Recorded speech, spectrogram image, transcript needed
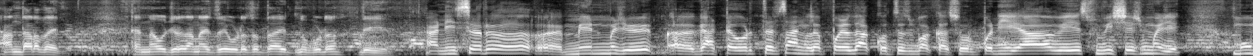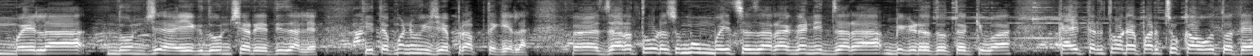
अंधारात आहेत त्यांना उजेड आणायचं एवढंच आता इथून पुढं ध्येय. आणि सर मेन म्हणजे घाटावर तर चांगला पळ दाखवतोच बाकासूर पण यावेळेस विशेष म्हणजे मुंबईला दोन एक दोन शर्यती झाल्या तिथं पण विजय प्राप्त केला. जरा थोडंसं मुंबईचं जरा गणित जरा बिघडत होतं किंवा काहीतरी थोड्याफार चुका होत होत्या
